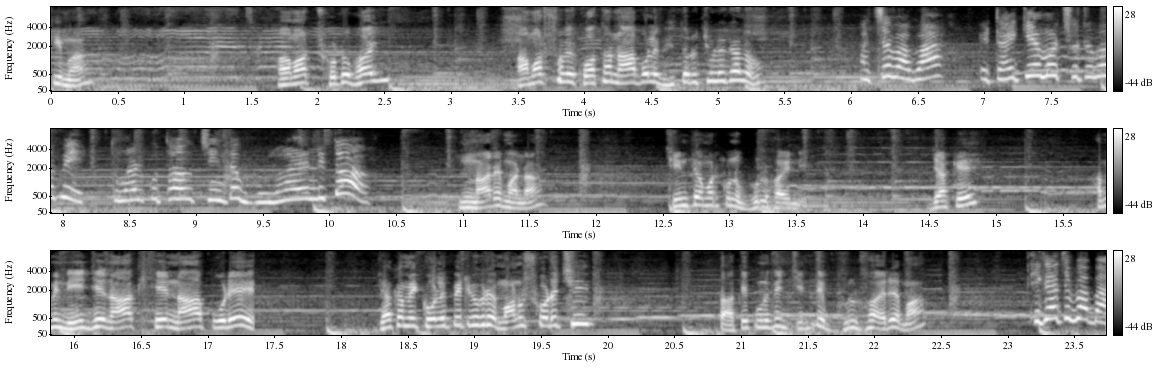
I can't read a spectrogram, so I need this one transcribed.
কি মা? আমার ছোট ভাই আমার সঙ্গে কথা না বলে ভিতরে চলে গেল? আচ্ছা বাবা। এটাই কি আমার ছোট বাপি তোমার কোথাও চিন্তা ভুল হয়নি তো? না রে মানা চিন্তা আমার কোনো ভুল হয়নি। যাকে আমি নিজে না খেয়ে না পড়ে যাকে আমি কোলে পেটে করে মানুষ করেছি তাকে কোনোদিন চিনতে ভুল হয় রে মা। ঠিক আছে বাবা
